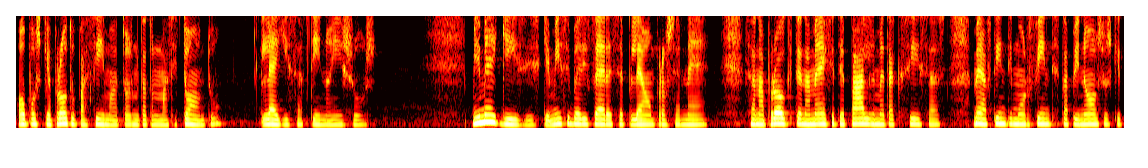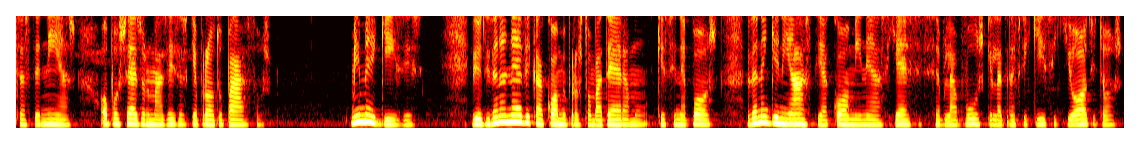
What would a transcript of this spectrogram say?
όπως και πρώτου παθήματος μετά των μαθητών του, λέγει σε αυτήν ο Ιησούς. Μη με εγγίζεις και μη συμπεριφέρεσαι πλέον προς εμέ, σαν να πρόκειται να με έχετε πάλι μεταξύ σας με αυτήν τη μορφή της ταπεινώσεως και της ασθενείας όπως έζων μαζί σας και πρώτου πάθους. Μη με εγγίζεις διότι δεν ανέβηκα ακόμη προς τον πατέρα μου και συνεπώς δεν εγκαινιάστη ακόμη η νέα σχέση της ευλαβούς και λατρευτικής οικειότητος,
